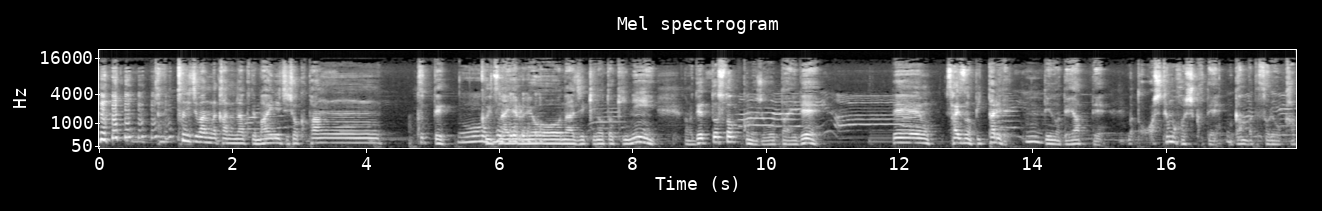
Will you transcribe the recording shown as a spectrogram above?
本当に一番金なくて毎日食パン食って食いつないでるような時期の時にあのデッドストックの状態ででサイズのぴったりでうんっていうのを出会って、まあ、どうしても欲しくて頑張ってそれを買っ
